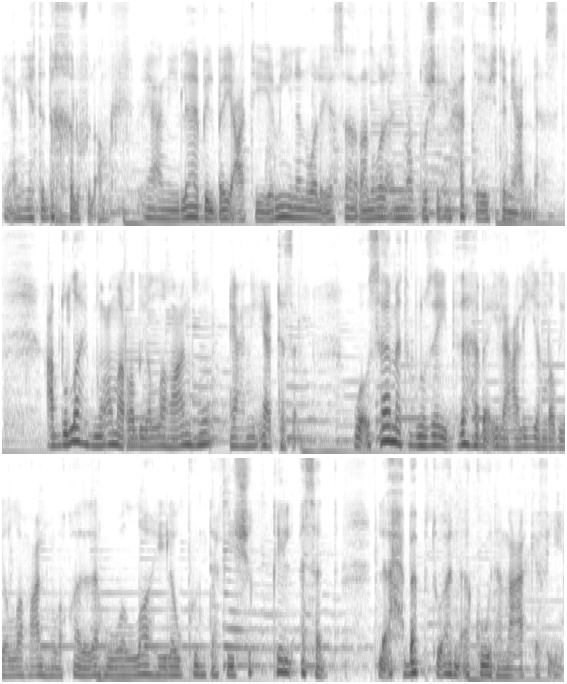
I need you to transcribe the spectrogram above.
يعني يتدخلوا في الأمر. يعني لا بالبيعة يمينا ولا يسارا ولا أن يعطوا شيئا حتى يجتمع الناس. عبد الله بن عمر رضي الله عنه يعني اعتزل وأسامة بن زيد ذهب إلى علي رضي الله عنه وقال له والله لو كنت في شق الأسد لأحببت أن أكون معك فيه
